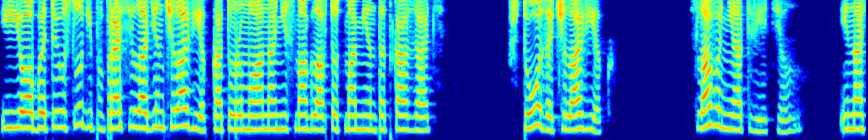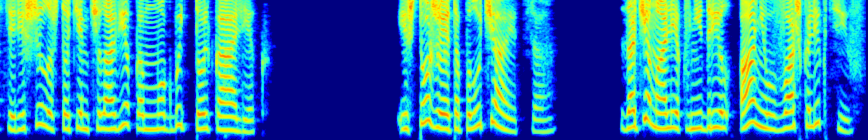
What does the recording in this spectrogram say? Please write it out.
Ее об этой услуге попросил один человек, которому она не смогла в тот момент отказать. Что за человек? Слава не ответил, и Настя решила, что тем человеком мог быть только Олег. И что же это получается? Зачем Олег внедрил Аню в ваш коллектив?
